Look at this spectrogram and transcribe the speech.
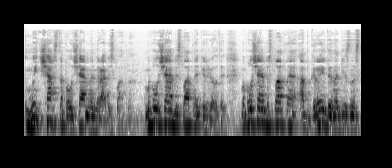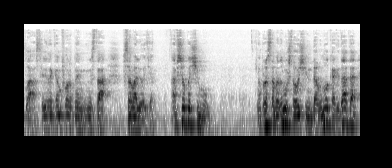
Мы часто получаем номера бесплатно. Мы получаем бесплатные перелеты. Мы получаем бесплатные апгрейды на бизнес-класс или на комфортные места в самолете. А все почему? А просто потому, что очень давно, когда-то,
